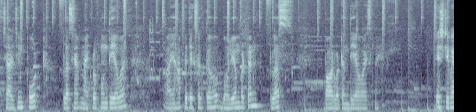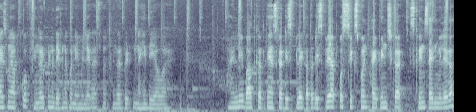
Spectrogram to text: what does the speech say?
चार्जिंग पोर्ट, प्लस यहाँ पे माइक्रोफोन दिया हुआ है। और यहाँ पे देख सकते हो volume button plus power button दिया हुआ है इसमें। इस डिवाइस में आपको फिंगरप्रिंट देखने को नहीं मिलेगा, इसमें फिंगरप्रिंट नहीं दिया हुआ है। फाइनली बात करते हैं इसका डिस्प्ले का। तो डिस्प्ले आपको 6.5 इंच का स्क्रीन साइज़ मिलेगा,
